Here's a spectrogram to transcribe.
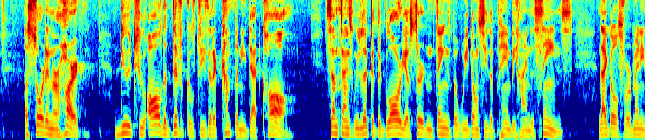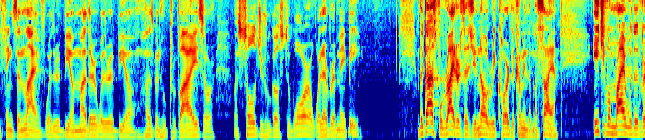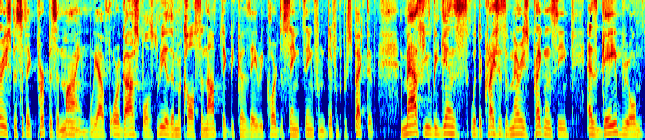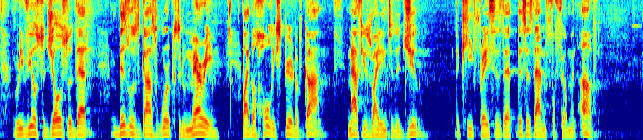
a sword in her heart due to all the difficulties that accompanied that call. Sometimes we look at the glory of certain things, but we don't see the pain behind the scenes. That goes for many things in life, whether it be a mother, whether it be a husband who provides, or a soldier who goes to war, or whatever it may be. The gospel writers, as you know, record the coming of the Messiah. Each of them write with a very specific purpose in mind. We have four gospels. Three of them are called synoptic because they record the same thing from a different perspective. Matthew begins with the crisis of Mary's pregnancy as Gabriel reveals to Joseph that this was God's work through Mary by the Holy Spirit of God. Matthew's writing to the Jew. The key phrase is that this is that in fulfillment of.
